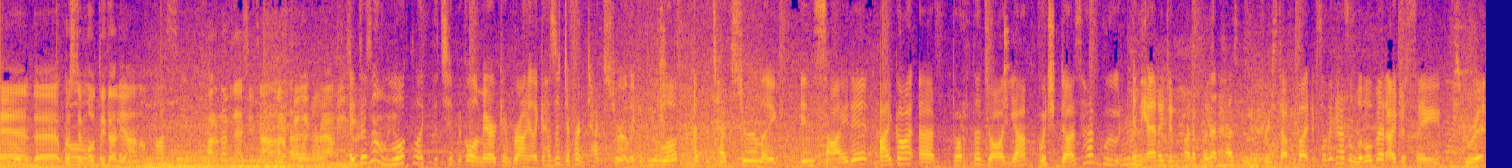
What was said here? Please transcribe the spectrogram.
And uh, questo Oh. è molto italiano. I don't know if that's Italian. I don't feel I don't know. brownies. It doesn't Italian. look like the typical American brownie. Like it has a different texture. Like if you look at the texture like inside it, I got a torta gioia, which does have gluten. In the end, I didn't find a place that has gluten-free stuff. But if something has a little bit, I just say screw it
